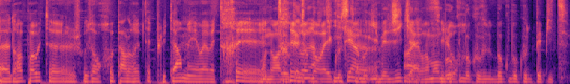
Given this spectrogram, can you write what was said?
euh, Dropout. euh, je vous en reparlerai peut-être plus tard, mais ouais, ouais très. on aura l'occasion d'en réécouter un artiste, Boogie euh, Belgique qui a vraiment beaucoup, beaucoup, beaucoup, beaucoup de pépites.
